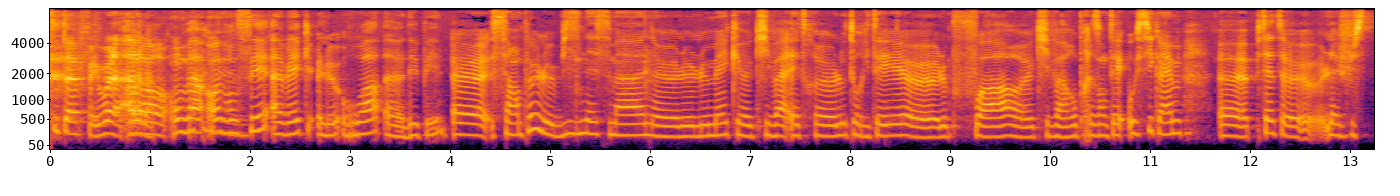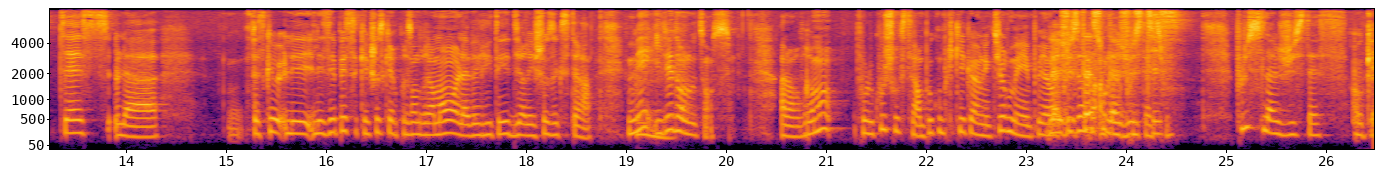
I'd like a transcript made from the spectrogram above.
Tout à fait. Voilà. Voilà. Alors, on va avancer avec le roi euh, d'épée. Euh, c'est un peu le businessman, euh, le, le mec qui va être l'autorité, le pouvoir, qui va représenter aussi quand même peut-être la justesse, la parce que les, les épées, c'est quelque chose qui représente vraiment la vérité, dire les choses, etc. Mais il est dans l'autre sens. Alors vraiment, pour le coup, je trouve que c'est un peu compliqué comme lecture, mais il peut y avoir La justesse ou la justice Plus la justesse, Ok.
